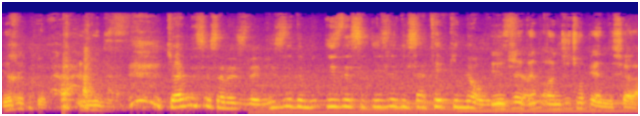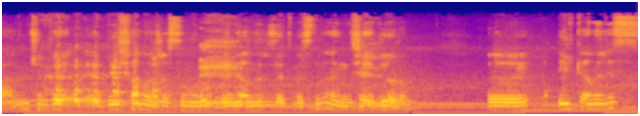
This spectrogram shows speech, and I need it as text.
gerek yok. Kendi ses analizlerini izledim, izlesin, izlediysen tepkin ne demiş İzledim. Önce çok endişelendim. Çünkü e, bir şan hocasının beni analiz etmesinden endişe ediyorum. Ee, ilk analiz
